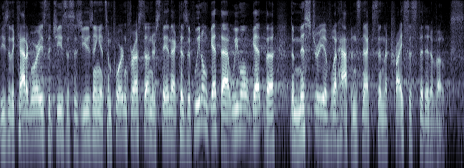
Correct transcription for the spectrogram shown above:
These are the categories that Jesus is using. It's important for us to understand that because if we don't get that, we won't get the, the mystery of what happens next and the crisis that it evokes.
